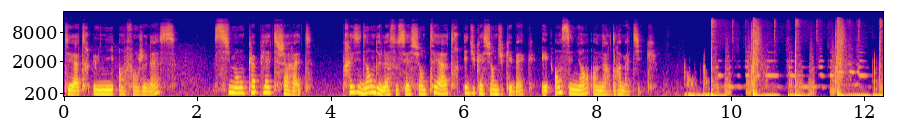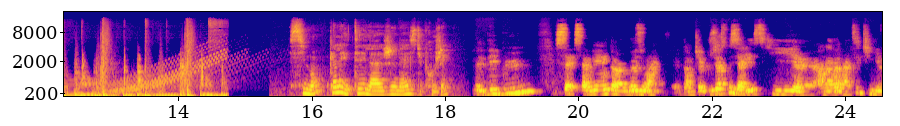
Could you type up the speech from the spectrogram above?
Théâtre Uni Enfants Jeunesse, Simon Caplette-Charette, président de l'association Théâtre Éducation du Québec et enseignant en art dramatique. Simon, quelle a été la genèse du projet? Le début, ça, vient d'un besoin. Donc, il y a plusieurs spécialistes qui, euh, en informatique qui,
